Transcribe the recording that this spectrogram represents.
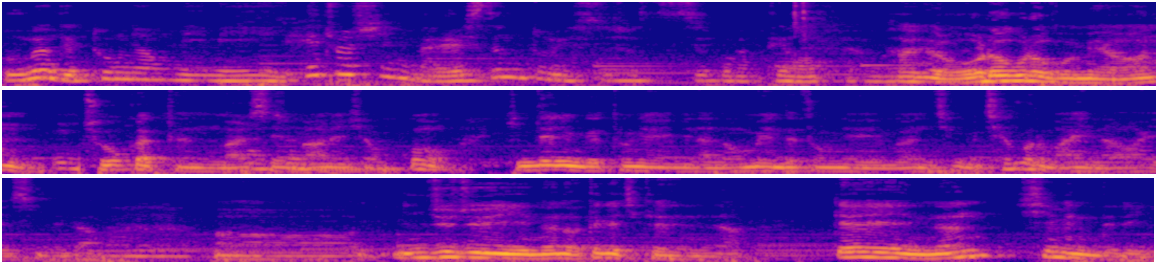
노무현 대통령님이 해주신 말씀도 있으셨을 것 같아요. 사실 어록으로 보면 예. 주옥 같은 말씀이 맞아요. 많으셨고 김대중 대통령님이나 노무현 대통령님은 지금 책으로 많이 나와 있습니다. 음. 어, 민주주의는 어떻게 지켜야 되느냐? 깨어있는 시민들이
